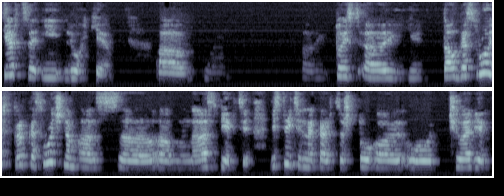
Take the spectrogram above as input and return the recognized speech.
сердце и легкие. То есть долгосрочном, в краткосрочном аспекте действительно кажется, что человек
